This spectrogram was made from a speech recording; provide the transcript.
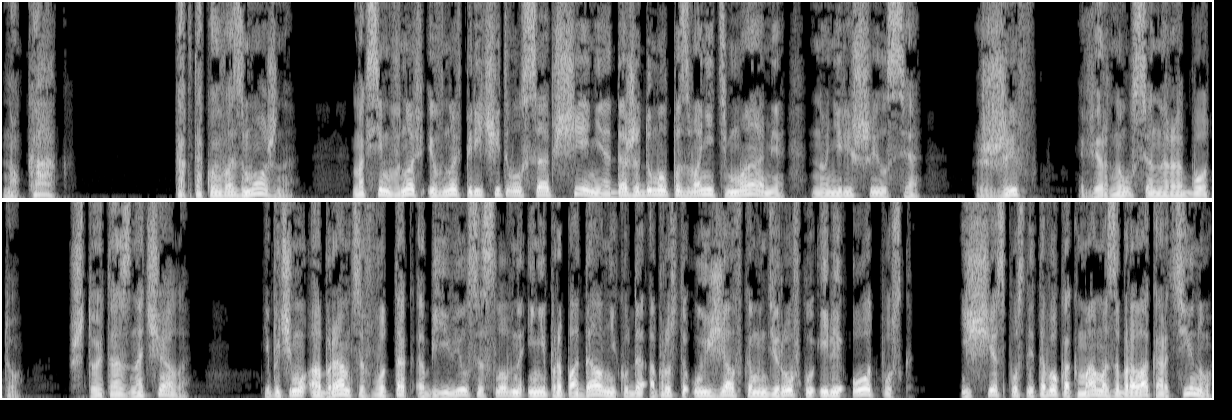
Но как? Как такое возможно? Максим вновь и вновь перечитывал сообщения, даже думал позвонить маме, но не решился. Жив, вернулся на работу. Что это означало? И почему Абрамцев вот так объявился, словно и не пропадал никуда, а просто уезжал в командировку или отпуск? Исчез после того, как мама забрала картину,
